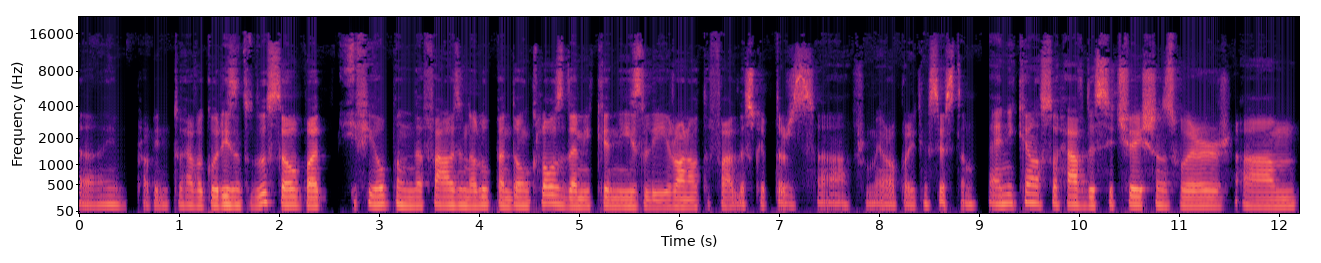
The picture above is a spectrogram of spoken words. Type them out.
Uh, you probably need to have a good reason to do so, but if you open the files in a loop and don't close them, you can easily run out the file descriptors uh, from your operating system. And you can also have the situations where um,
